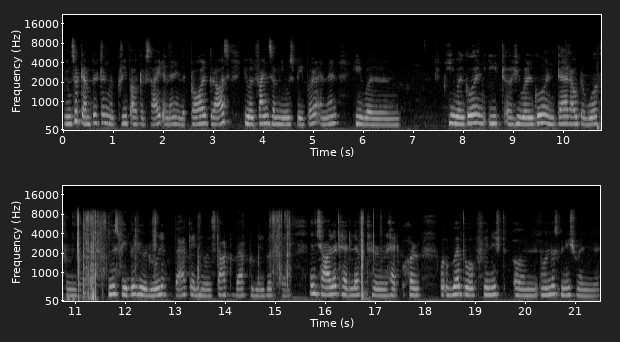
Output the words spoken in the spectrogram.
And so Templeton will creep out of sight and then in the tall grass he will find some newspaper and then he will he will go and eat uh, he will go and tear out a word from the newspaper he would roll it back and he would start back to Wilbur's pen and Charlotte had left her had her web finished um, almost finished when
